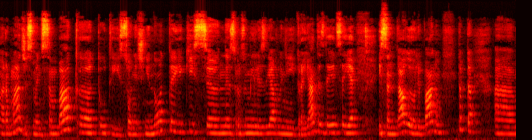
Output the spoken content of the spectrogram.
Аромат, жасмин самбак. е, Тут і сонячні ноти, якісь е, незрозумілі з'явлені, і троянда, здається, є, і сандали, олібаном. Тобто, е,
